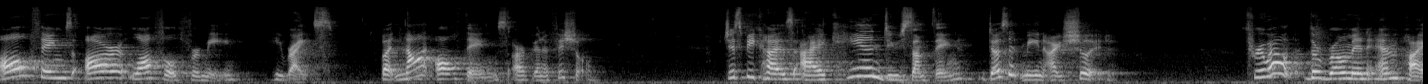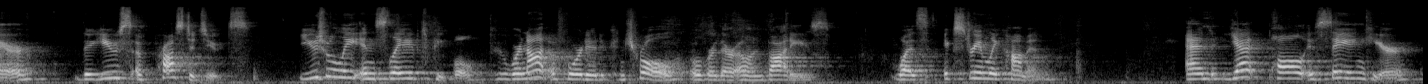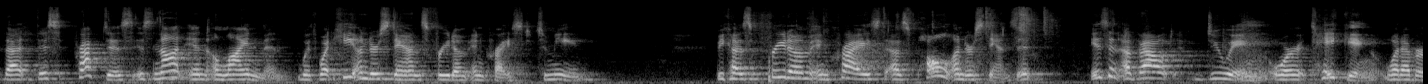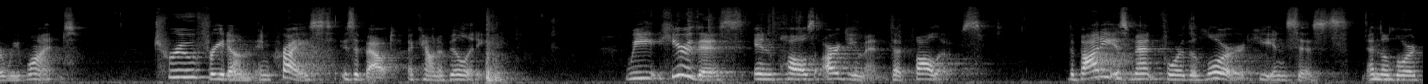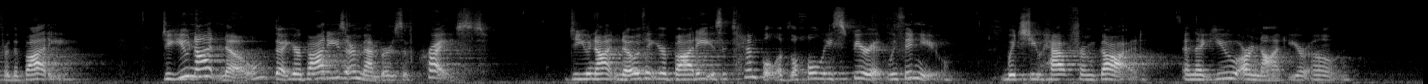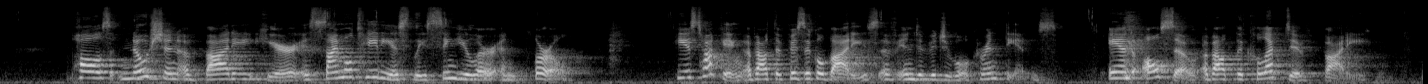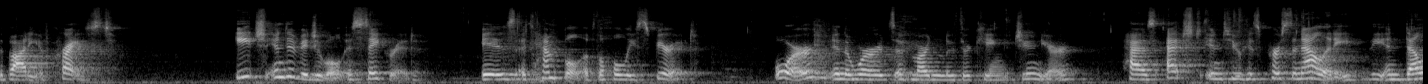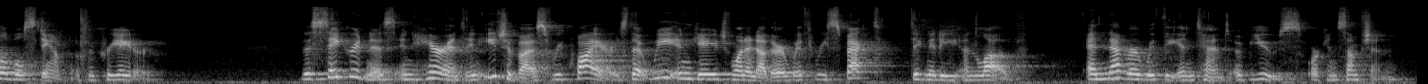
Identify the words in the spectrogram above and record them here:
All things are lawful for me, he writes, but not all things are beneficial. Just because I can do something doesn't mean I should. Throughout the Roman Empire, the use of prostitutes, usually enslaved people who were not afforded control over their own bodies, was extremely common. And yet, Paul is saying here that this practice is not in alignment with what he understands freedom in Christ to mean. Because freedom in Christ, as Paul understands it, isn't about doing or taking whatever we want. True freedom in Christ is about accountability. We hear this in Paul's argument that follows. The body is meant for the Lord, he insists, and the Lord for the body. Do you not know that your bodies are members of Christ? Do you not know that your body is a temple of the Holy Spirit within you, which you have from God, and that you are not your own? Paul's notion of body here is simultaneously singular and plural. He is talking about the physical bodies of individual Corinthians and also about the collective body, the body of Christ. Each individual is sacred, is a temple of the Holy Spirit, or, in the words of Martin Luther King Jr., has etched into his personality the indelible stamp of the Creator. The sacredness inherent in each of us requires that we engage one another with respect, dignity, and love and never with the intent of use or consumption.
